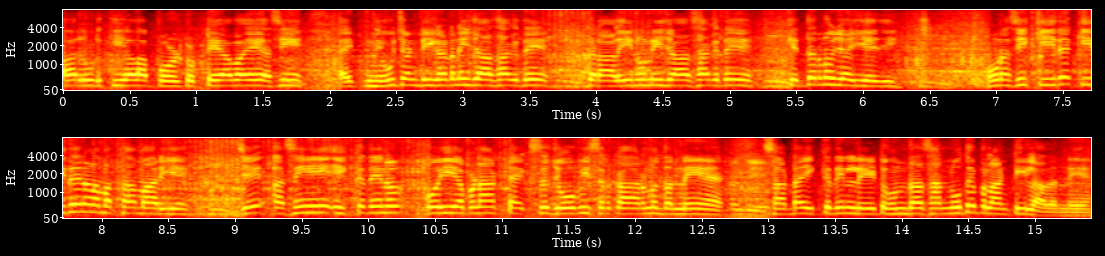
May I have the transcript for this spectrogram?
ਆ ਰੁੜਕੀ ਵਾਲਾ ਪੁਲ ਟੁੱਟਿਆ ਵਾ ਇਹ ਅਸੀਂ ਇੱਥੇ ਨਿਊ ਚੰਡੀਗੜ੍ਹ ਨਹੀਂ ਜਾ ਸਕਦੇ ਕਰਾਲੀ ਨੂੰ ਨਹੀਂ ਜਾ ਸਕਦੇ। ਕਿੱਧਰ ਨੂੰ ਜਾਈਏ ਜੀ? ਹੁਣ ਅਸੀਂ ਕਿਹਦੇ ਕਿਹਦੇ ਨਾਲ ਮੱਥਾ ਮਾਰੀਏ? ਜੇ ਅਸੀਂ ਇੱਕ ਦਿਨ ਕੋਈ ਆਪਣਾ ਟੈਕਸ ਜੋ ਵੀ ਸਰਕਾਰ ਨੂੰ ਦਿੰਨੇ ਆ ਸਾਡਾ ਇੱਕ ਦਿਨ ਲੇਟ ਹੁੰਦਾ ਸਾਨੂੰ ਤੇ ਪਲਾਂਟੀ ਲਾ ਦਿੰਨੇ ਆ।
